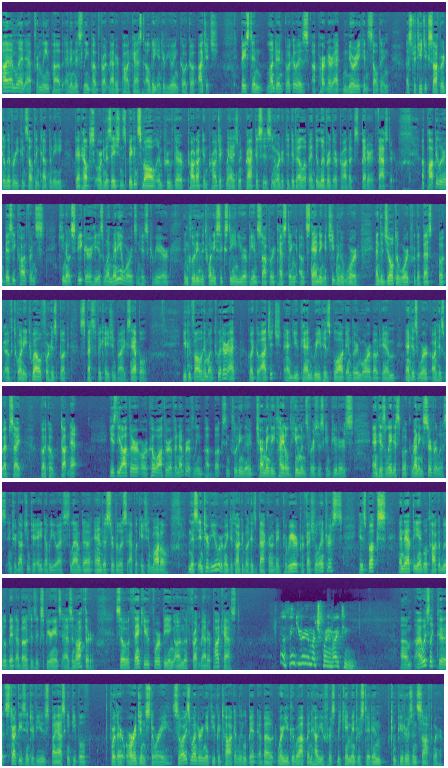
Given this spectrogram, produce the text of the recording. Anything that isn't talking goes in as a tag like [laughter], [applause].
Hi, I'm Len Epp from LeanPub, and in this LeanPub Front Matter podcast, I'll be interviewing Gojko Adzic. Based in London, Gojko is a partner at Neuri Consulting, a strategic software delivery consulting company that helps organizations big and small improve their product and project management practices in order to develop and deliver their products better and faster. A popular and busy conference keynote speaker, he has won many awards in his career, including the 2016 European Software Testing Outstanding Achievement Award and the Jolt Award for the Best Book of 2012 for his book Specification by Example. You can follow him on Twitter at Gojko Adzic, and you can read his blog and learn more about him and his work on his website, gojko.net. He's the author or co author of a number of LeanPub books, including the charmingly titled Humans versus Computers and his latest book, Running Serverless Introduction to AWS Lambda and the Serverless Application Model. In this interview, we're going to talk about his background and career, professional interests, his books, and at the end, we'll talk a little bit about his experience as an author. So thank you for being on the Front Matter podcast. Yeah, thank you very much for inviting me. Um, I always like to start these interviews by asking people for their origin story. So I was wondering if you could talk a little bit about where you grew up and how you first became interested in computers and software.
